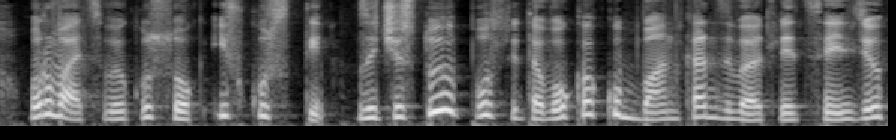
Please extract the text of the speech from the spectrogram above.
– урвать свой кусок и в кусты. Зачастую после того, как у банка отзывают лицензию,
